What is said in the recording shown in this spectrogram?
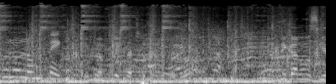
ठुलो लुम्पेक ठुलो लुम्पेक निकाल्नुहोस् कि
